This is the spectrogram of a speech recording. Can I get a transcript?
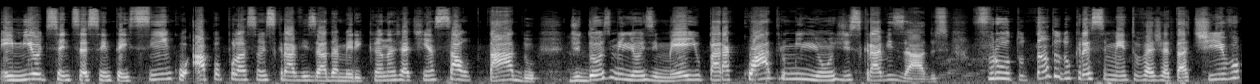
Em 1865, a população escravizada americana já tinha saltado de 2 milhões e meio para 4 milhões de escravizados, fruto tanto do crescimento vegetativo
